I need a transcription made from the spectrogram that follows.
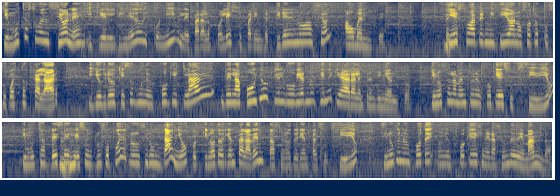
que muchas subvenciones y que el dinero disponible para los colegios para invertir en innovación aumente. Y eso ha permitido a nosotros, por supuesto, escalar. Y yo creo que eso es un enfoque clave del apoyo que el gobierno tiene que dar al emprendimiento. Que no solamente un enfoque de subsidio, que muchas veces eso incluso puede producir un daño porque no te orienta a la venta, sino te orienta al subsidio, sino que un enfoque, un enfoque de generación de demanda.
